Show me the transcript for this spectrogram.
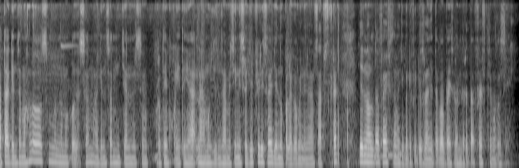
kata agen sama halo semua nama aku sama agen sama channel seperti pokoknya itu ya. Nah mungkin sampai sini saja video saya. Jangan lupa like komen dan subscribe channel Alta 5 sampai jumpa di video selanjutnya. Bye bye salam dari 5 terima kasih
